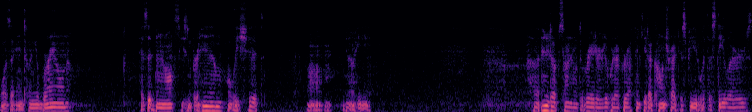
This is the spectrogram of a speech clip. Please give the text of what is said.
was Antonio Brown. Has it been an off season for him? Holy shit. Um, you know, he uh, ended up signing with the Raiders or whatever. I think he had a contract dispute with the Steelers.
